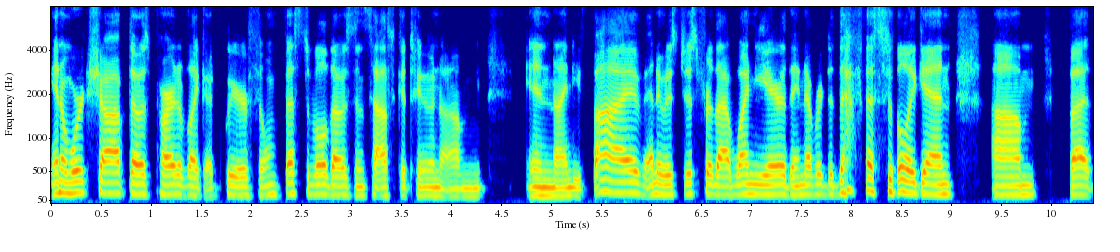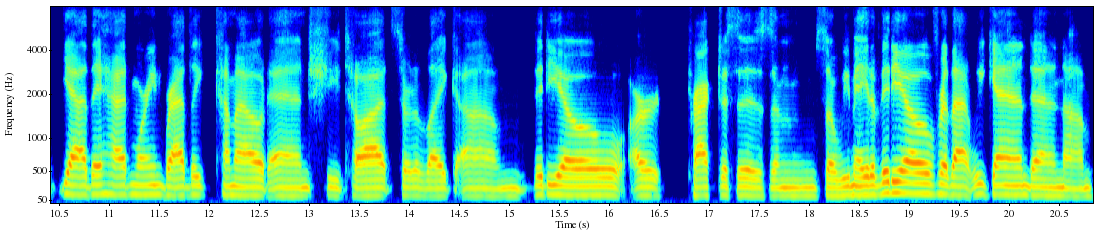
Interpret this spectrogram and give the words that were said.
in a workshop that was part of like a queer film festival that was in Saskatoon um in 95 and it was just for that one year. They never did that festival again. Um but yeah, they had Maureen Bradley come out and she taught sort of like um video art practices and so we made a video for that weekend and um,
